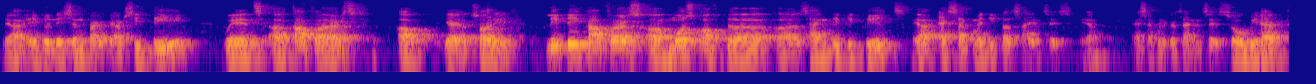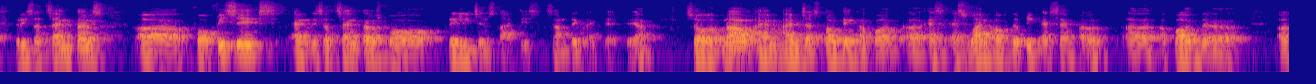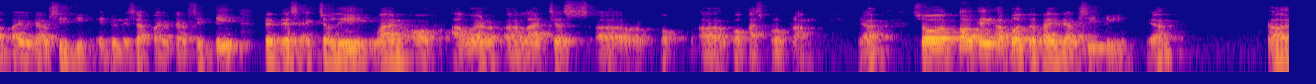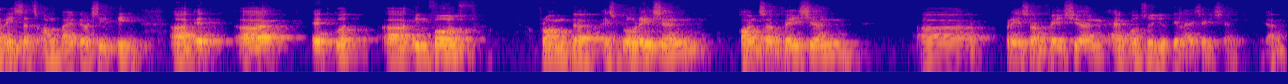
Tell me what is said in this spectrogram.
yeah, Indonesian biodiversity, which uh, covers, oh, yeah, sorry, LIPI covers uh, most of the scientific fields, yeah, except medical sciences, yeah, except medical sciences. So we have research centers uh, for physics and research centers for religion studies, something like that, yeah. So now I'm, I'm just talking about uh, as, as one of the big example uh, about the uh, biodiversity, Indonesia biodiversity, that is actually one of our uh, largest uh, fo focus program. Yeah. So talking about the biodiversity, yeah, research on biodiversity, it it could involve from the exploration, conservation, preservation and also utilization. Yeah.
